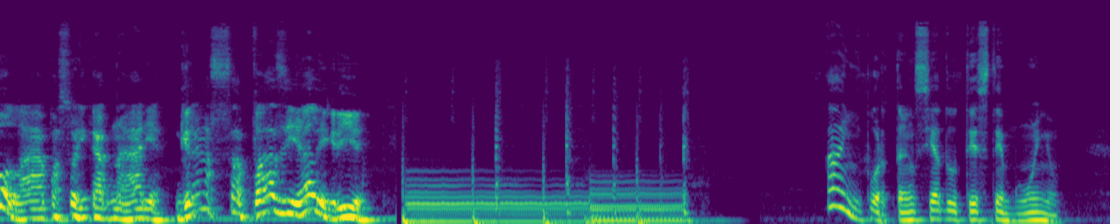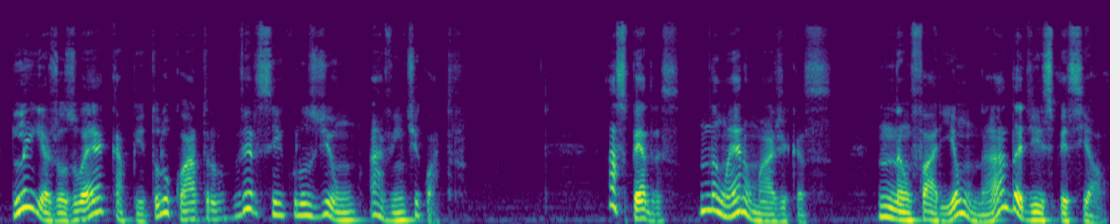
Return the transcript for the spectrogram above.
Olá, Pastor Ricardo na área. Graça, paz e alegria. A importância do testemunho. Leia Josué, capítulo 4, versículos de 1 a 24. As pedras não eram mágicas, não fariam nada de especial,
